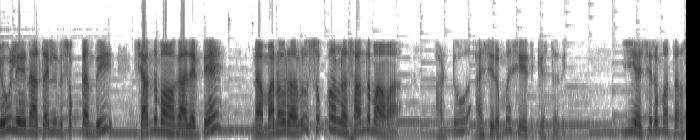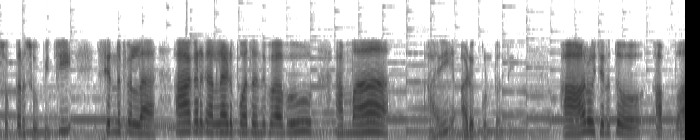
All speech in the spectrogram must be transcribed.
ఎవలే నా తల్లిని సొక్కంది? చందమామ కాదంటే నా మనవరాలు సుక్కంలో సందమామ అంటూ అసిరమ్మ చేతికిస్తుంది. ఈ అసిరమ్మ తన సుక్కను చూపించి చిన్నపిల్ల ఆఖరికి అల్లాడిపోతుంది బాబు అమ్మా అని అడుక్కుంటుంది. ఆ ఆలోచనతో అబ్బా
